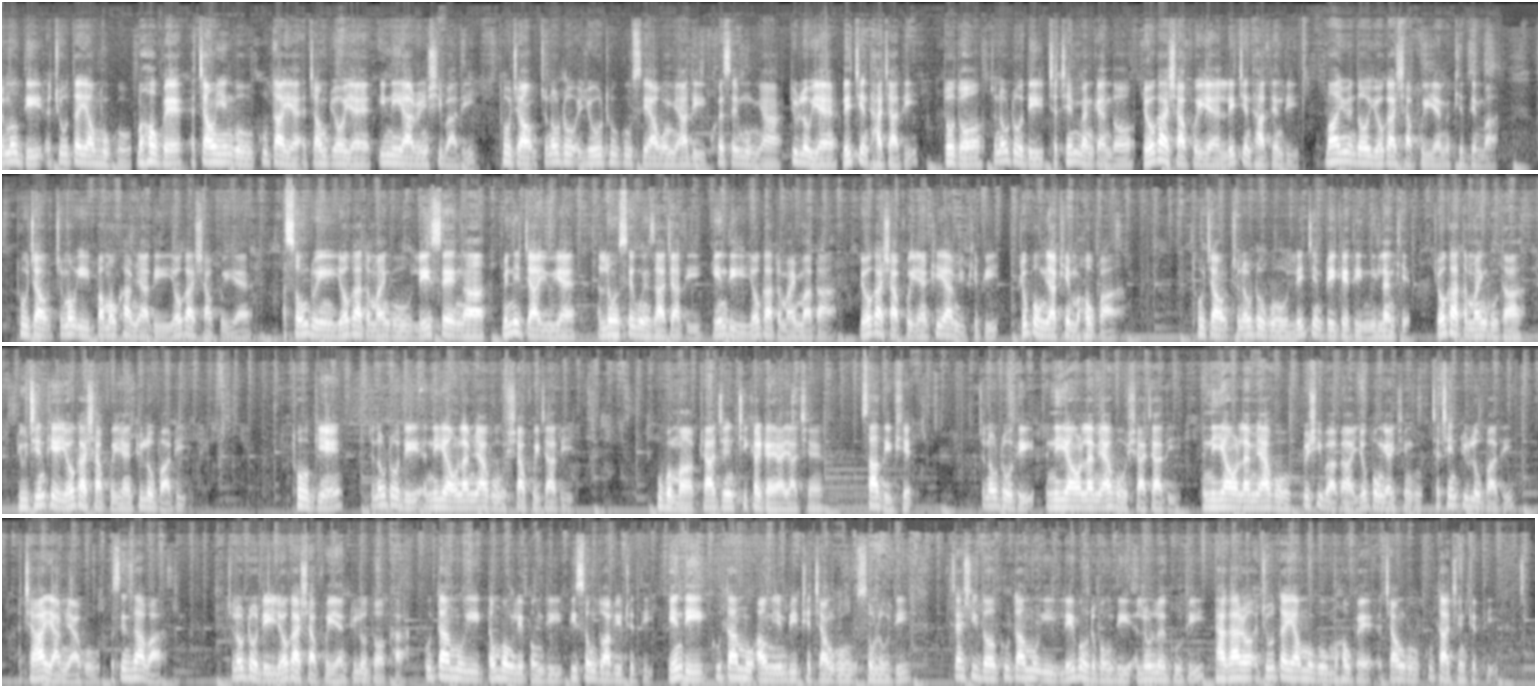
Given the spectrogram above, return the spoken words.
ကျွန်ုပ်သည်အကျိုးသက်ရောက်မှုကိုမဟုတ်ဘဲအကြောင်းရင်းကိုကုသရန်အကြောင်းပြောရန်ဤနေရာတွင်ရှိပါသည်ထို့ကြောင့်ကျွန်ုပ်တို့အယိုးထုခုဆရာဝန်များသည်ခွဲစိတ်မှုများပြုလုပ်ရန်လေ့ကျင့်ထားကြသည်သို့သောကျွန်ုပ်တို့သည်ချက်ချင်းမှန်ကန်သောယောဂရှာဖွေရန်လေ့ကျင့်ထားသင့်သည်မှားယွင်းသောယောဂရှာဖွေရန်မဖြစ်သင့်ပါထို့ကြောင့်ကျွန်ုပ်၏ပါမောက္ခများသည်ယောဂရှာဖွေရန်အဆုံးတွင်ယောဂသမိုင်းကို45မိနစ်ကြာယူရန်အလွန်စိတ်ဝင်စားကြသည်ယင်းသည်ယောဂသမိုင်းမှာသာယောဂရှာဖွေရန်ဖြစ်ရမည်ဖြစ်ပြီးဒုပုံများဖြစ်မဟုတ်ပါ ထို့ကြောင့်ကျွန်ုပ်တို့ကိုလေ့ကျင့်ပေးခဲ့သည့်နီလန်ဖြင့်ယောဂသမိုင်းကိုသာယူချင်းဖြင့်ယောဂရှာဖွေရန်ပြုလုပ်ပါသည်ထို့အပြင်ကျွန်ုပ်တို့သည်အနီရောင်လမ်းများကိုရှာဖွေကြသည်ဥပမာဖျားခြင်းထိခိုက်ဒဏ်ရာရခြင်းစသည်ဖြင့်ကျွန်ုပ်တို့သည်အနီရောင်လမ်းများကိုရှာကြသည်အနီရောင်လမ်းများကိုတွေ့ရှိပါကရုပ်ပုံရိုက်ခြင်းကိုချက်ချင်းပြုလုပ်ပါသည်အခြားအရာများကိုမစင်စားပါကျွန်ုပ်တို့သည်ယောဂရှာဖွေရန်ပြုလုပ်သောအခါကုသမှု၏သုံးပုံလေးပုံသည်ပြီးဆုံးသွားပြီဖြစ်သည်။ယင်းသည်ကုသမှုအောင်မြင်ပြီးဖြစ်ကြောင်းကိုဆိုလိုသည်။ ကြက်ရှိသောကုသမှု၏လေးပုံတစ်ပုံသည်အလွန်လွယ်ကူသည်။ဒါကတော့အကျိုးသက်ရောက်မှုကိုမဟုတ်ဘဲအကြောင်းကိုကုသခြင်းဖြစ်သည်။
